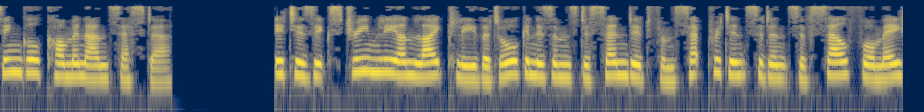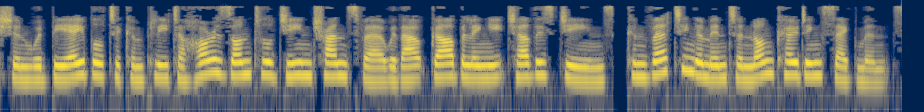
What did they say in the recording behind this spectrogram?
single common ancestor. It is extremely unlikely that organisms descended from separate incidents of cell formation would be able to complete a horizontal gene transfer without garbling each other's genes, converting them into non-coding segments.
